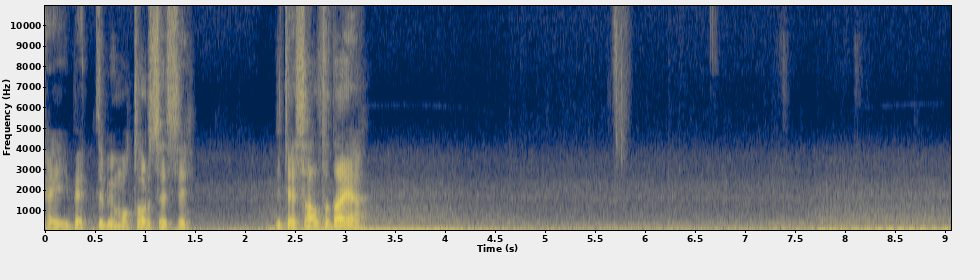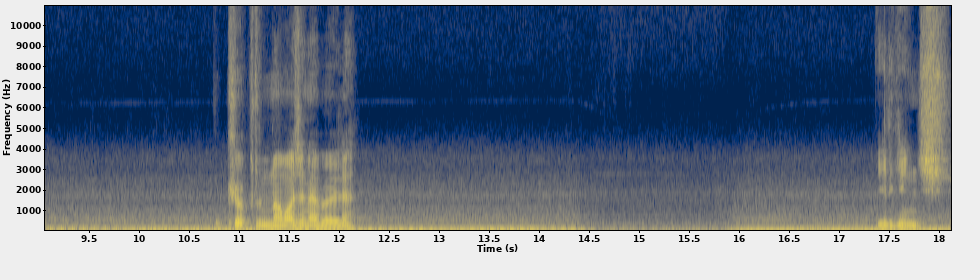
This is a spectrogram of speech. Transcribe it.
Heybetli bir motor sesi. Vites 6'da ya. Bu köprünün amacı ne böyle? İlginç.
